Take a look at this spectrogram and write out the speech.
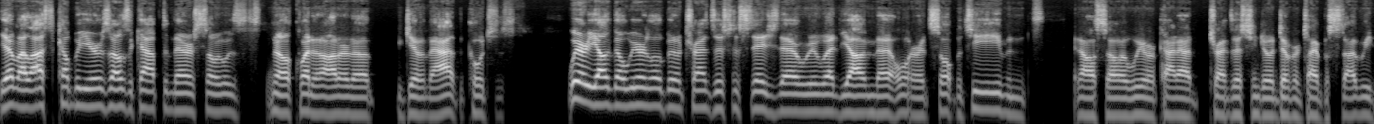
Yeah, my last couple years I was the captain there, so it was you know quite an honor to be given that. The coaches, we were young though. We were a little bit of transition stage there. We went young. The owner had sold the team, and You know, so we were kind of transitioning to a different type of stuff. We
